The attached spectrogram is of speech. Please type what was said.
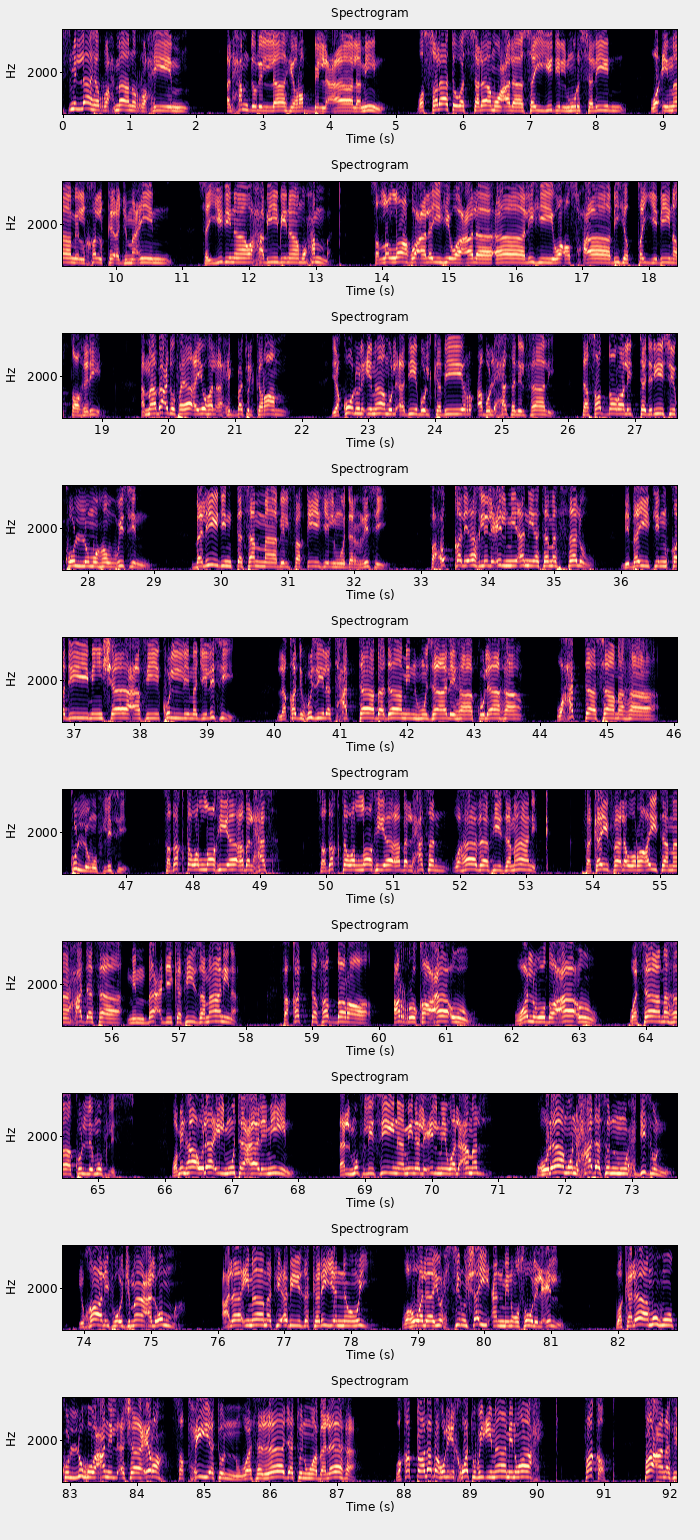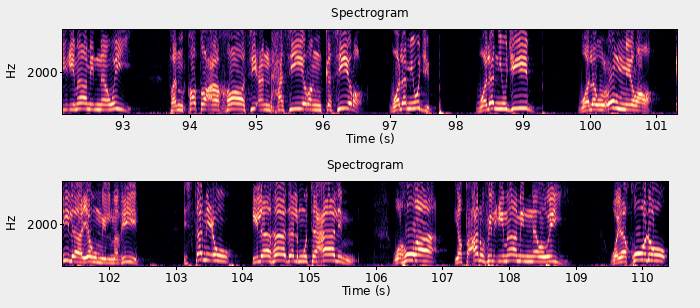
بسم الله الرحمن الرحيم الحمد لله رب العالمين والصلاه والسلام على سيد المرسلين وامام الخلق اجمعين سيدنا وحبيبنا محمد صلى الله عليه وعلى اله واصحابه الطيبين الطاهرين اما بعد فيا ايها الاحبه الكرام يقول الامام الاديب الكبير ابو الحسن الفالي تصدر للتدريس كل مهوس بليد تسمى بالفقيه المدرس فحق لأهل العلم أن يتمثلوا ببيت قديم شاع في كل مجلس. لقد هزلت حتى بدا من هزالها كلاها وحتى سامها كل مفلس. صدقت والله يا أبا الحسن صدقت والله يا أبا الحسن وهذا في زمانك. فكيف لو رأيت ما حدث من بعدك في زماننا؟ فقد تصدر الرقعاء والوضعاء وسامها كل مفلس. ومن هؤلاء المتعالمين المفلسين من العلم والعمل غلام حدث محدث يخالف إجماع الأمة على إمامة أبي زكريا النووي وهو لا يحسن شيئا من أصول العلم. وكلامه كله عن الأشاعرة سطحية وسذاجه وبلاهه وقد طالبه الإخوة بإمام واحد فقط. طعن في الإمام النووي فانقطع خاسئا حسيرا كثيرا ولم يجب ولن يجيب ولو عمر إلى يوم المغيب. استمعوا إلى هذا المتعالم وهو يطعن في الإمام النووي ويقول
